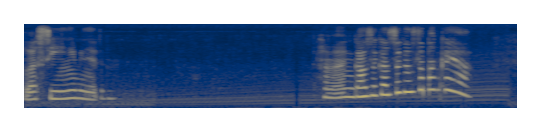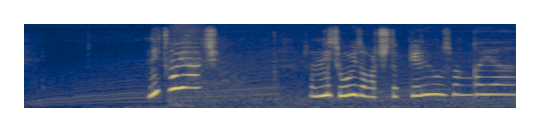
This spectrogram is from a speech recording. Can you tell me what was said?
Klasiğini binerim. Hemen gazla gazla gazla bankaya. Nitro'yu aç. Nitro'yu da açtık. Geliyoruz bankaya.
